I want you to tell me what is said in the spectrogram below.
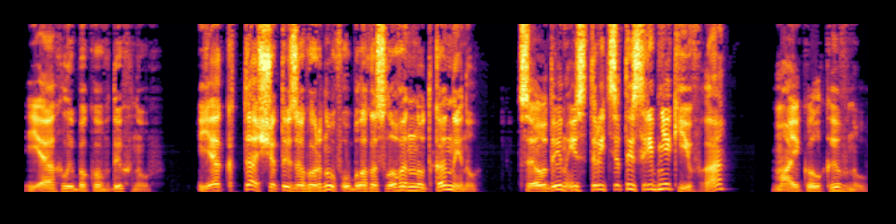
Я глибоко вдихнув. Як та, що ти загорнув у благословенну тканину. Це один із тридцяти срібняків, а? Майкл кивнув.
